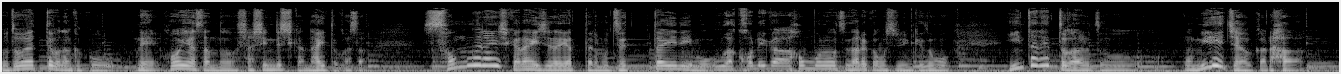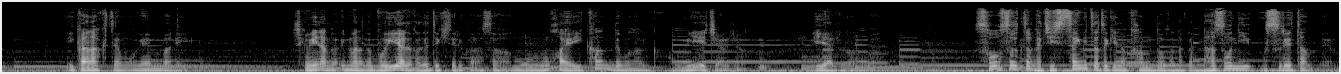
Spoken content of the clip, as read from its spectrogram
どうやってもなんかこうね本屋さんの写真でしかないとかさそんぐらいしかない時代やったらもう絶対にもううわこれが本物ってなるかもしれんけどもインターネットがあるともう見れちゃうから行かなくても現場に。しかもなんか今なんか VR とか出てきてるからさもうもはやいかんでもなんかこう見れちゃうじゃん。リアルなのが。そうするとなんか実際見た時の感動がなんか謎に薄れたんだよね。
